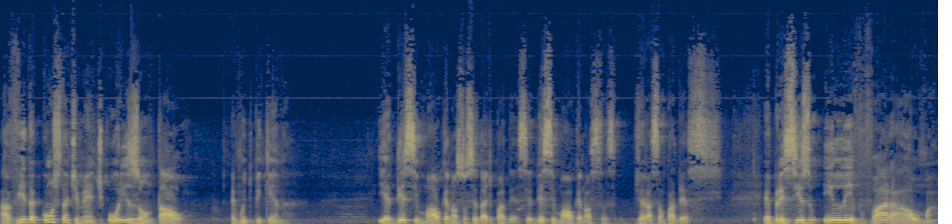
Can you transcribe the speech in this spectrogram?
A vida constantemente horizontal é muito pequena. E é desse mal que a nossa sociedade padece, é desse mal que a nossa geração padece. É preciso elevar a alma,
